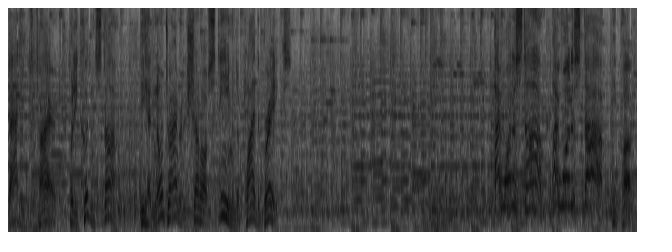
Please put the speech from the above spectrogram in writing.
That, he was tired, but he couldn't stop. He had no driver to shut off steam and apply the brakes. I want to stop! I want to stop! He puffed.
